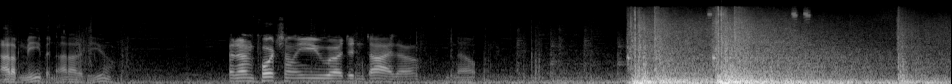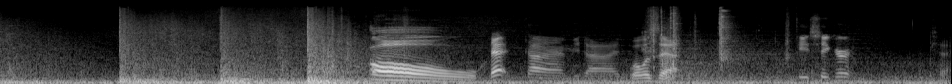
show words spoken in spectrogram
out of me, but not out of you. But unfortunately, you uh, didn't die, though. No. Oh! That time you died. What was that? Heat Seeker. Okay.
